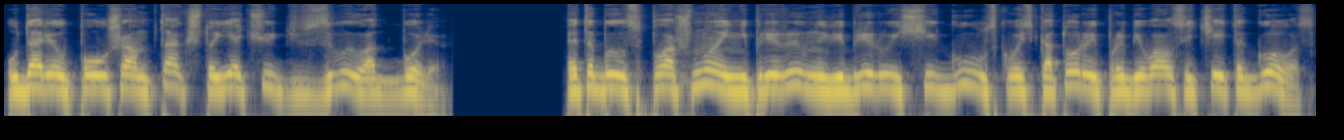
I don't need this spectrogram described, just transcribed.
Ударил по ушам так, что я чуть взвыл от боли. Это был сплошной, непрерывный вибрирующий гул, сквозь который пробивался чей-то голос.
